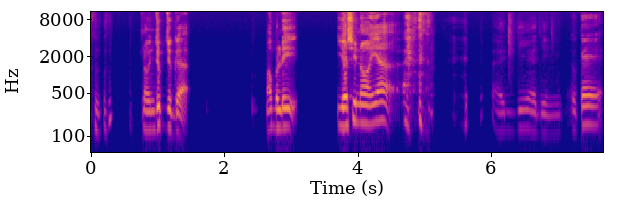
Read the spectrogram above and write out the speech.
Nunjuk juga mau beli Yoshinoya. Anjing anjing. Oke,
